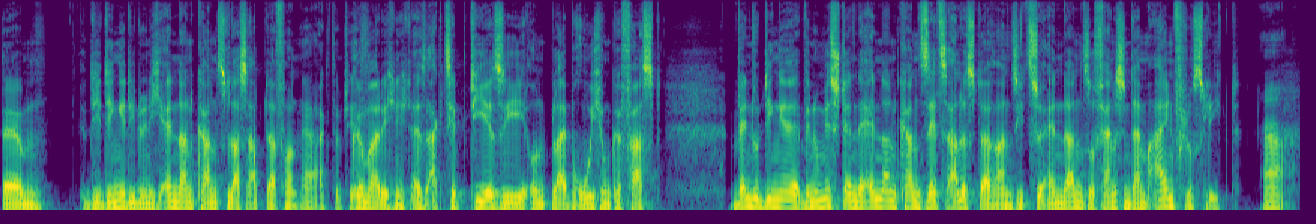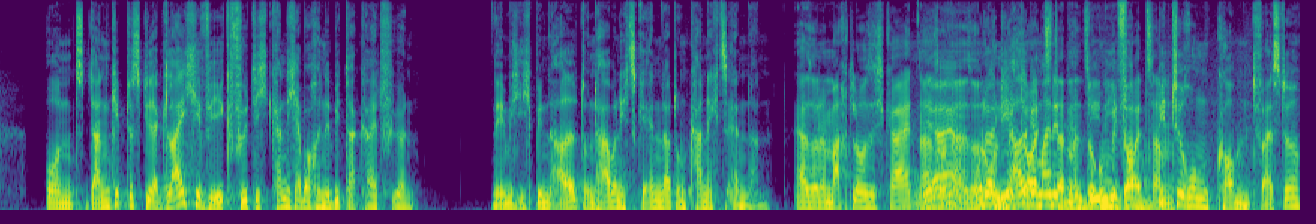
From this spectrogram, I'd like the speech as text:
Ähm, die Dinge, die du nicht ändern kannst, lass ab davon. ja. Kümmere dich nicht. Also akzeptiere sie und bleib ruhig und gefasst. Wenn du Dinge, wenn du Missstände ändern kannst, setz alles daran, sie zu ändern, sofern es in deinem Einfluss liegt. Ja. Und dann gibt es der gleiche Weg, führt dich, kann dich aber auch in eine Bitterkeit führen. Nämlich, ich bin alt und habe nichts geändert und kann nichts ändern. ja, so eine Machtlosigkeit, ne? so eine, so Oder eine die Unbedeutsamkeit, allgemeine so die, die. Verbitterung kommt, weißt du?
